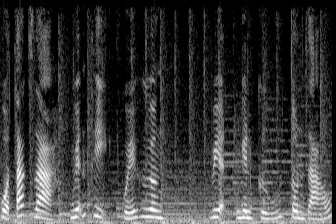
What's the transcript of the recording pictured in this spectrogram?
của tác giả Nguyễn Thị Quế Hương, Viện Nghiên cứu Tôn giáo.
